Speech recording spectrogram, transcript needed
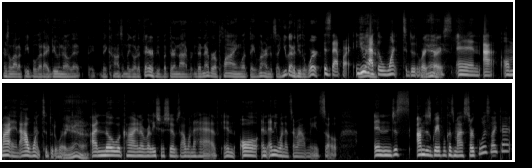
there's a lot of people that i do know that they, they constantly go to therapy but they're not they're never applying what they've learned it's like you got to do the work It's that part. You Yeah. have to want to do the work Yeah. first. And I on my end, I want to do the work. Yeah. I know what kind of relationships I want to have in all and anyone that's around me. So and just I'm just grateful because my circle is like that.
